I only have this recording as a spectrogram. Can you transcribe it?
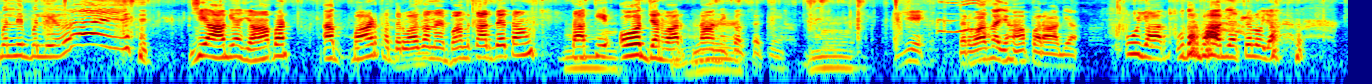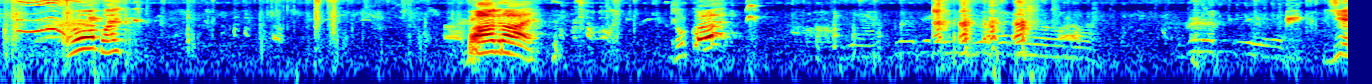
बल्ले बल्ले ये आ गया यहाँ पर। अब बाढ़ का दरवाज़ा मैं बंद कर देता हूँ ताकि और जानवर ना निकल सकें। ये। दरवाज़ा यहाँ पर आ गया। ओ यार उधर भाग गया चलो यार। ओ भाई। भाग रहा है। रुको। ये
